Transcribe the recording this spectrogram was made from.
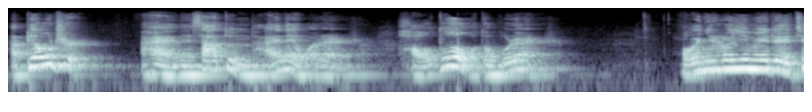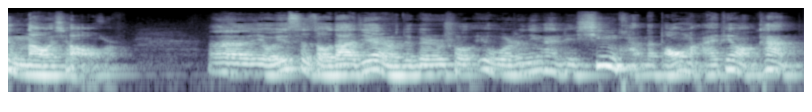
啊。标志，哎，那仨盾牌那我认识，好多我都不认识。我跟您说，因为这净闹笑话。呃，有一次走大街上就跟人说：“哟，我说您看这新款的宝马还挺好看的。”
